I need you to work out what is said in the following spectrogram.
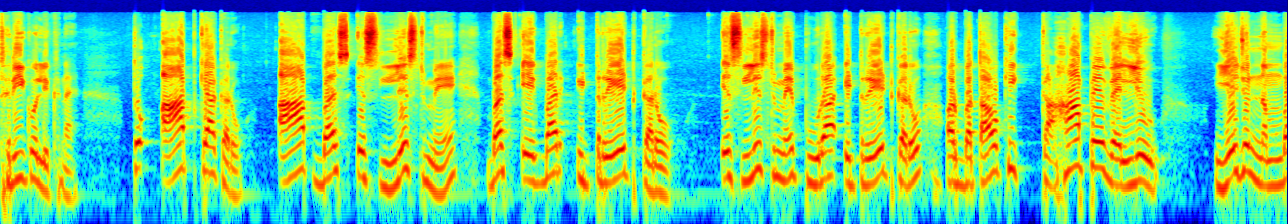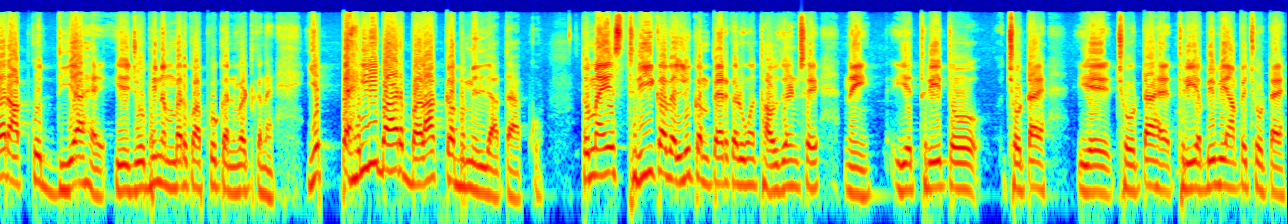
थ्री को लिखना है। तो आप क्या करो? आप बस इस लिस्ट में बस एक बार इटरेट करो। इस लिस्ट में पूरा इटरेट करो और बताओ कि कहाँ पे वैल्यू ये जो नंबर आपको दिया है, ये जो भी नंबर को आपको कन्वर्ट करना है, ये पहली बार बड़ा कब मिल जाता है आपको? तो मैं इस थ्री का वैल्यू कंपेयर करूँगा थाउज़ेंड से। नहीं, ये थ्री तो छोटा है, ये छोटा है थ्री अभी भी यहाँ पे छोटा है,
